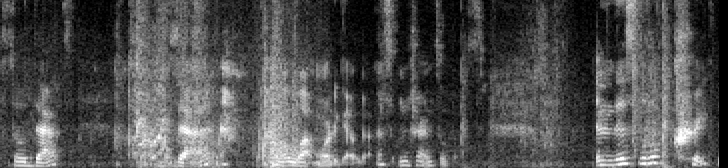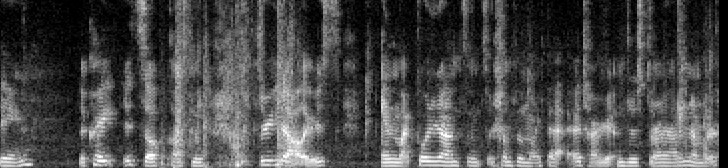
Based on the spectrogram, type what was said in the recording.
So that's that. I have a lot more to go, guys. I'm trying so fast. And this little crate thing, the crate itself cost me $3 and like 49 cents or something like that at Target. I'm just throwing out a number.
